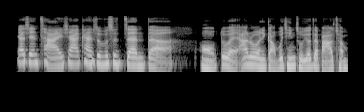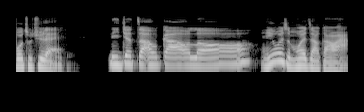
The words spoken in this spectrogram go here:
要先查一下，看是不是真的。哦，对啊，如果你搞不清楚，又再把它传播出去嘞，你就糟糕了。诶，为什么会糟糕啊？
